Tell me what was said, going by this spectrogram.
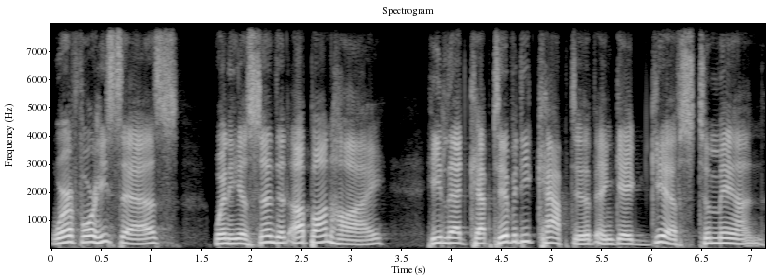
Wherefore he says, When he ascended up on high, he led captivity captive and gave gifts to men.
